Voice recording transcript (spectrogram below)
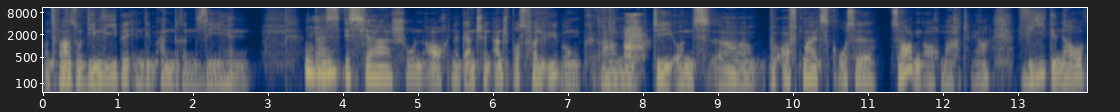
Und zwar so die Liebe in dem anderen sehen. Mhm. Das ist ja schon auch eine ganz schön anspruchsvolle Übung, ähm, die uns äh, oftmals große Sorgen auch macht. Ja, wie genau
